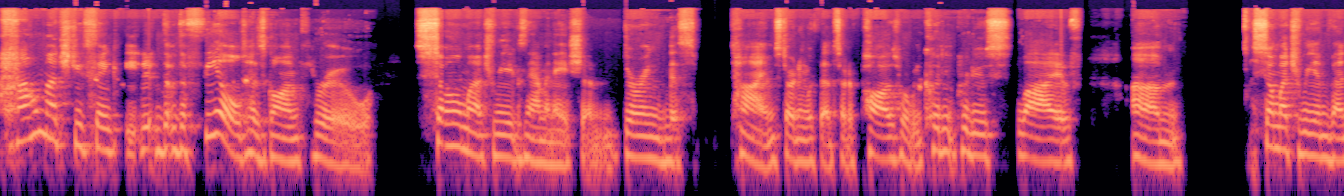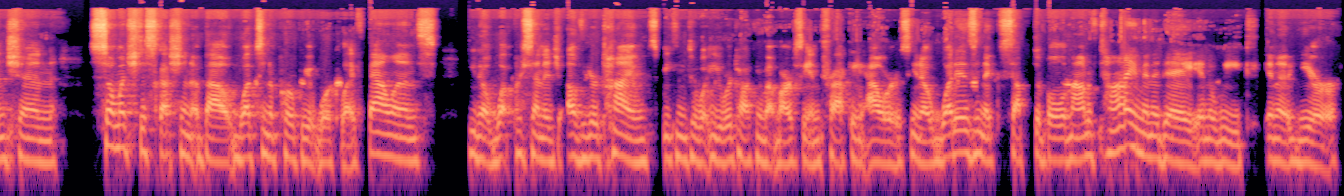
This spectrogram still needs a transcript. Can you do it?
how much do you think the, the field has gone through so much reexamination during this time, starting with that sort of pause where we couldn't produce live? Um, so much reinvention, so much discussion about what's an appropriate work life balance, you know, what percentage of your time, speaking to what you were talking about, Marcy, and tracking hours, you know, what is an acceptable amount of time in a day, in a week, in a year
